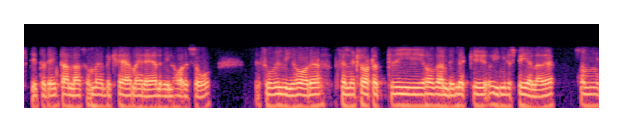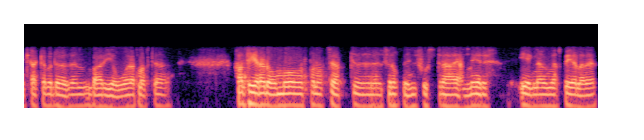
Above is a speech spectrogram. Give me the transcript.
viktigt och det är inte alla som är bekväma i det eller vill ha det så. Så vill vi ha det. Sen är det klart att vi har väldigt mycket yngre spelare som knackar på dörren varje år. Att man ska hantera dem och på något sätt eh, förhoppningsvis fostra än mer egna unga spelare.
